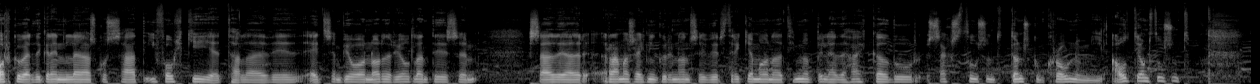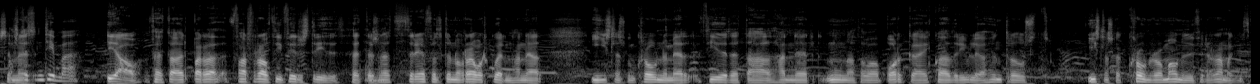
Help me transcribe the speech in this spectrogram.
orkuverði greinilega sko satt í fólki. Ég talaði við eitt sem bjó á Norður Jólandi sem saði að ramarsreikningurinn hans yfir þryggjamánaða tímabil hefði hækkað úr 6.000 dönskum krónum í 18.000. Á stundum tíma? Já, þetta er bara far frá því fyrir stríðið. Þetta er svona þreföldun á rávorkverðin, hann er að í íslenskum krónum er þýðir þetta að hann er núna þá að borga eitthvað ríflega 100.000 íslenska krónur á mánuði fyrir ramagnið.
